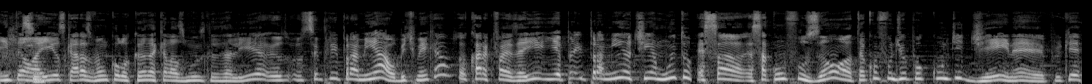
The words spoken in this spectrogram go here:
Então, aí os caras vão colocando aquelas músicas ali. Eu, eu sempre, pra mim, ah, o beatmaker é o cara que faz aí. E é pra, pra mim eu tinha muito essa, essa confusão, eu até confundi um pouco com DJ, né? Porque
